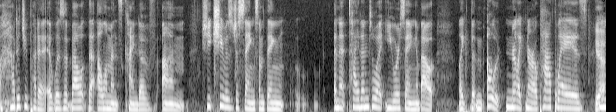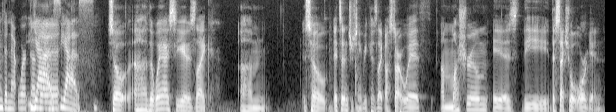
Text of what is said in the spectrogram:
how did you put it? It was about the elements, kind of. Um, she she was just saying something, and it tied into what you were saying about like the oh, neuro, like neural pathways. Yeah. Mm, The network of yes, it. yes. So uh, the way I see it is like, um, so it's interesting because like I'll start with a mushroom is the the sexual organ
